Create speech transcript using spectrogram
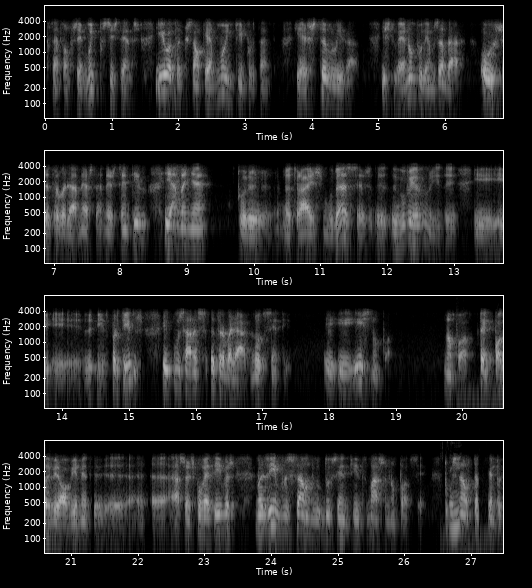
Portanto, vamos ser muito persistentes. E outra questão que é muito importante, que é a estabilidade. Isto é, não podemos andar hoje a trabalhar nesta, neste sentido e amanhã, por eh, naturais mudanças de, de governo e de, e, e, e de, partidos, e começar a, a trabalhar noutro sentido. E, isso não pode. Não pode. Tem, pode haver, obviamente, eh, eh, ações corretivas, mas inversão do, do sentido de massa não pode ser. Porque senão estamos sempre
